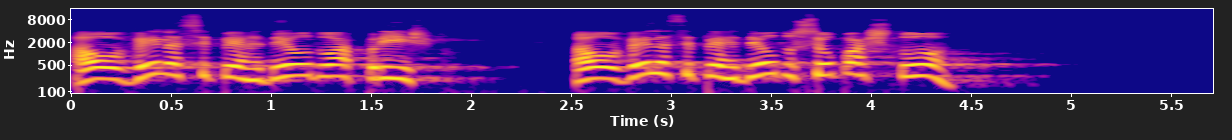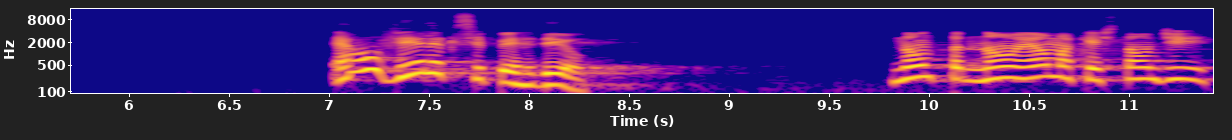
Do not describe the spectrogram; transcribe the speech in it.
a ovelha se perdeu do aprisco, a ovelha se perdeu do seu pastor. É a ovelha que se perdeu. Não, não é uma questão de,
